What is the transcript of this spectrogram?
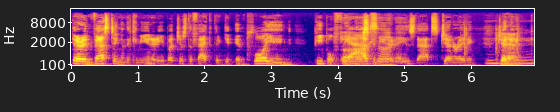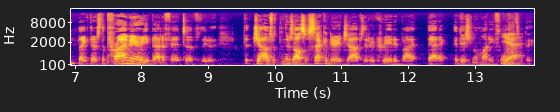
they're investing in the community, but just the fact that they're get, employing people from Yeah, those absolutely. communities, that's generating, generating like there's the primary benefit of the, the jobs, but then there's also secondary jobs that are created by that additional money flowing Yeah. through the,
